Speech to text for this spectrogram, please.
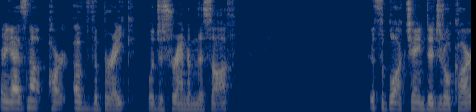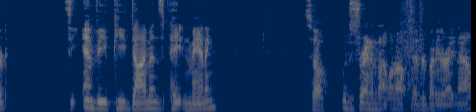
Are you guys not part of the break? We'll just random this off. It's the blockchain digital card. It's the MVP Diamonds Peyton Manning. So we'll just random that one off to everybody right now.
